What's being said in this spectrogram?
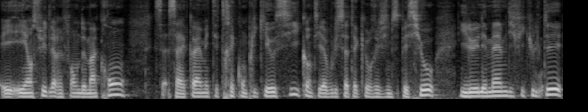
et, et ensuite les réformes de Macron, ça, ça a quand même été très compliqué aussi. Quand il a voulu s'attaquer aux régimes spéciaux, il a eu les mêmes difficultés.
